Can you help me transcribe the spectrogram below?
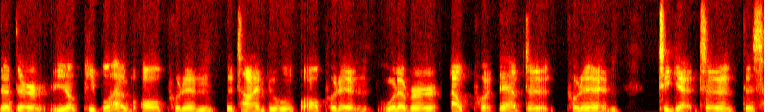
That they're, you know, people have all put in the time, people have all put in whatever output they have to put in to get to this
